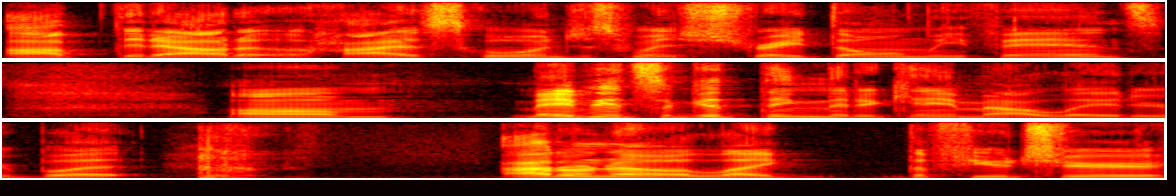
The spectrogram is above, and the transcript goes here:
opted out of high school and just went straight to OnlyFans. Um, maybe it's a good thing that it came out later, but I don't know. Like the future,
